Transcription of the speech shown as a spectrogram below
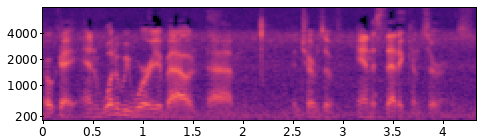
Okay, and what do we worry about um, in terms of anesthetic concerns?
